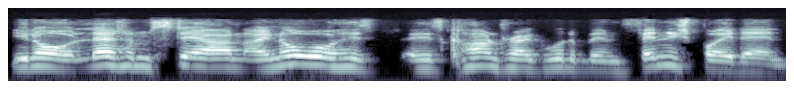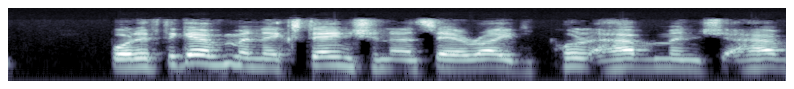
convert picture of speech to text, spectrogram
you know, let him stay on. I know his his contract would have been finished by then, But if they give him an extension and say, right, put have him and have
